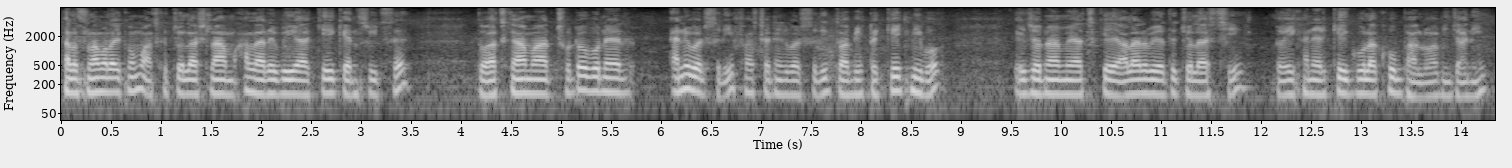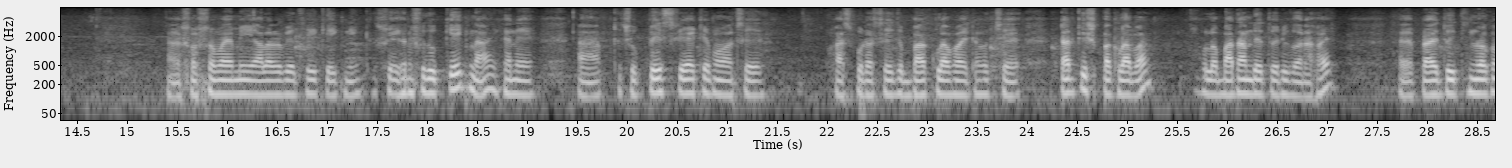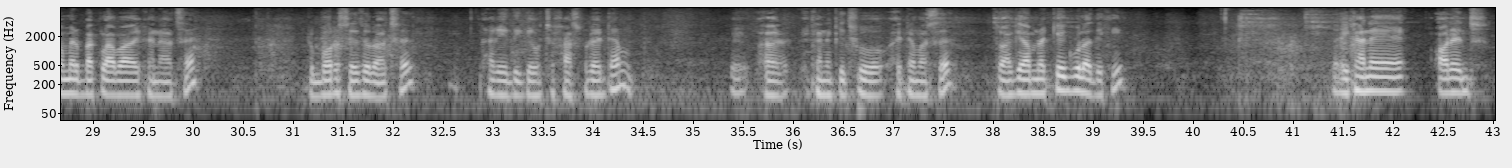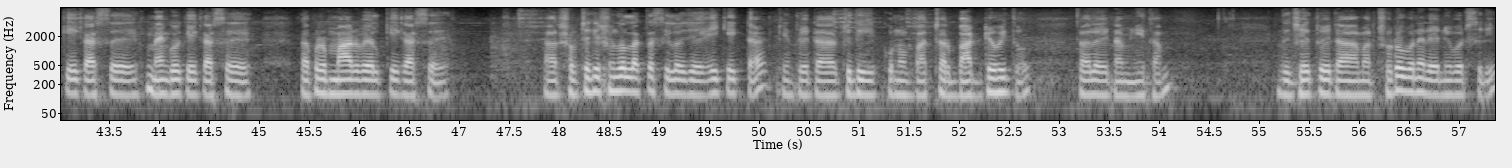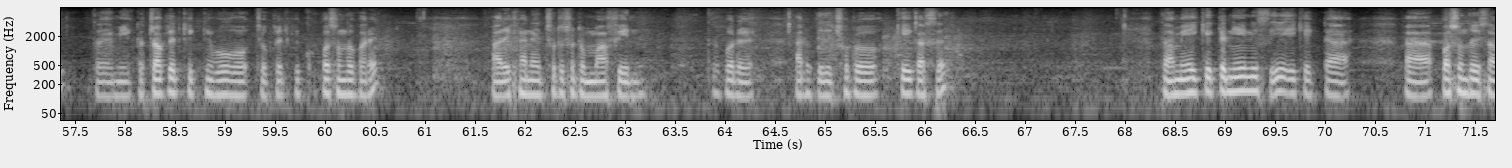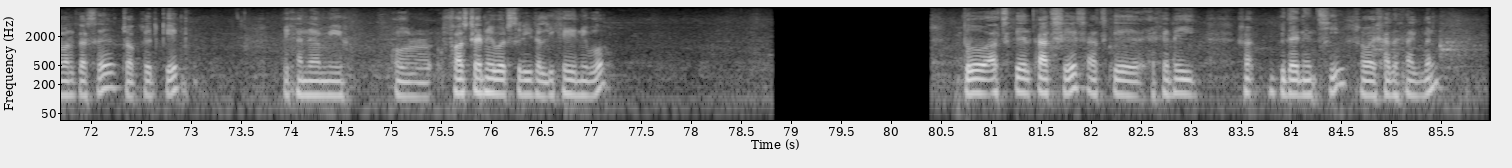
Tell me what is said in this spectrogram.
Hello, আসসালামু আলাইকুম। আজকে চলে আসলাম আল আরেবিয়া কেক অ্যান্ড সুইটসে। তো আজকে আমার ছোট বোনের অ্যানিভার্সারি ফার্স্ট অ্যানিভার্সারি তো আমি একটা কেক নিব। এই জন্য আমি আজকে আল আরেবিয়াতে চলে আসছি। তো এখানের কেকগুলো খুব ভালো, আমি জানি। সবসময় আমি আল আরেবিয়া থেকে কেক নিই। এখানে শুধু কেক না, এখানে কিছু পেস্ট্রি আইটেমও আছে ফাস্টফুড আছে। যে বাকলাভা, এটা হচ্ছে টার্কিশ বাকলাভা এগুলো বাদাম দিয়ে তৈরি করা হয়। প্রায় দুই তিন রকমের বাকলাবা এখানে আছে। একটু বড় সাইজেরও আছে। আর এদিকে হচ্ছে ফাস্টফুড আইটেম আর এখানে কিছু আইটেম আছে। তো আগে আমরা কেকগুলো দেখি। এখানে অরেঞ্জ কেক আছে ম্যাঙ্গো কেক আছে, তারপরে মার্বেল কেক আছে। আর সবথেকে সুন্দর লাগতেছিল যে এই কেকটা কিন্তু এটা যদি কোনো বাচ্চার বার্থডে হইতো, তাহলে এটা আমি নিতাম। কিন্তু যেহেতু এটা আমার ছোটো বোনের অ্যানিভার্সারি তাই আমি একটা চকলেট কেক নিব চকলেট কেক খুব পছন্দ করে। আর এখানে ছোট ছোট মাফিন তারপরে আরও কিছু ছোট কেক আছে। তো আমি এই কেকটা নিয়ে নিছি, এই কেকটা পছন্দ হয়েছে আমার কাছে চকলেট কেক এখানে আমি ওর ফার্স্ট অ্যানিভার্সারিটা লিখে নিব। তো আজকের কাজ শেষ, আজকে এখানেই বিদায় নিচ্ছি, সবাই সাথে থাকবেন।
